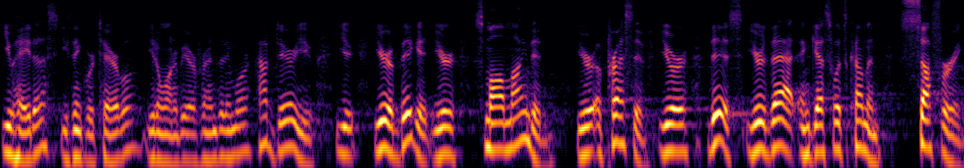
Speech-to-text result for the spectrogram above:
You hate us? You think we're terrible? You don't want to be our friends anymore? How dare you? you you're a bigot. You're small minded. You're oppressive. You're this. You're that. And guess what's coming? Suffering.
